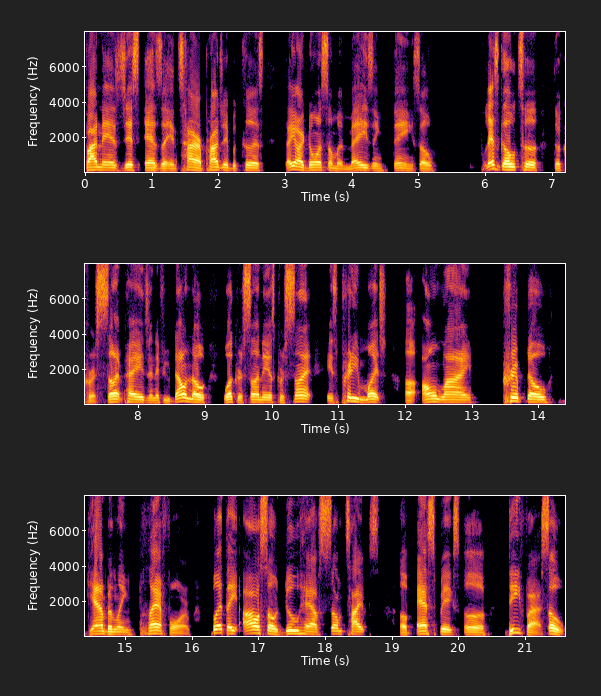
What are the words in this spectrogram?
Finance just as an entire project because they are doing some amazing things. So let's go to the Croissant page. And if you don't know what Croissant is, Croissant is pretty much an online crypto gambling platform, but they also do have some types of aspects of DeFi. So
